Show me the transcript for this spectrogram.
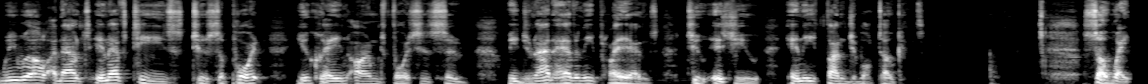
we will announce NFTs to support Ukraine armed forces soon. We do not have any plans to issue any fungible tokens. So, wait,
